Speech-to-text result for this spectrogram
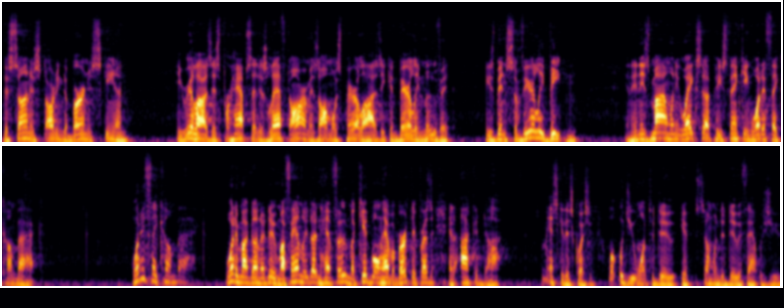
The sun is starting to burn his skin. He realizes perhaps that his left arm is almost paralyzed. He can barely move it. He's been severely beaten. And in his mind, when he wakes up, he's thinking, What if they come back? What if they come back? What am I going to do? My family doesn't have food. My kid won't have a birthday present, and I could die. Let me ask you this question What would you want to do if someone to do if that was you?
